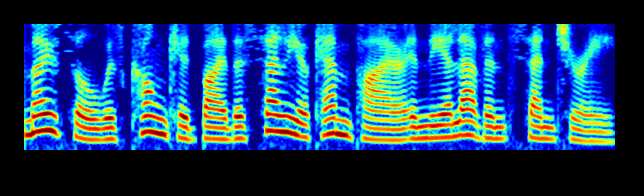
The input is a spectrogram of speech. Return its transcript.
Mosul was conquered by the Seljuk Empire in the 11th century.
